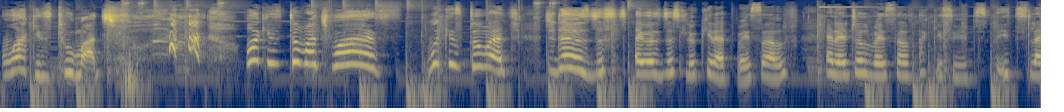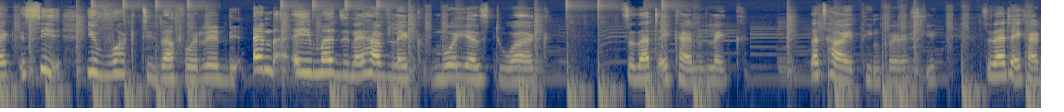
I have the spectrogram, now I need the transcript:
work is too much. work is too much for us. Work is too much. Today I was just I was just looking at myself and I told myself, ah, Akisi, it's it's like see, you've worked enough already. And I imagine I have like more years to work so that I can like that's how I think honestly so that I can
